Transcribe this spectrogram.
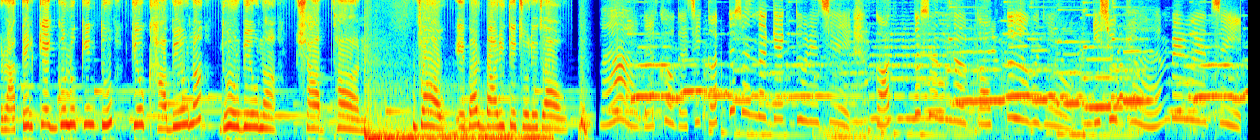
রাতের কেকগুলো কিন্তু কেউ খাবেও না, ধরবেও না। সাবধান। যাও, এবার বাড়িতে চলে যাও। মা, দেখো গাছে কত সুন্দর কেক ধরেছে। কত সুন্দর, কত লোভনীয়। কি সুঘ্রাণ বের হয়েছে।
